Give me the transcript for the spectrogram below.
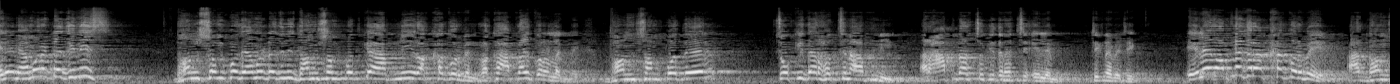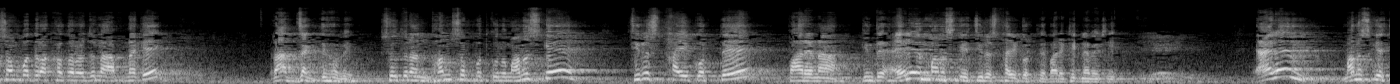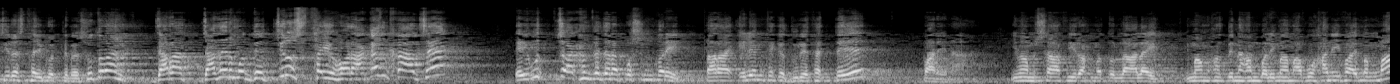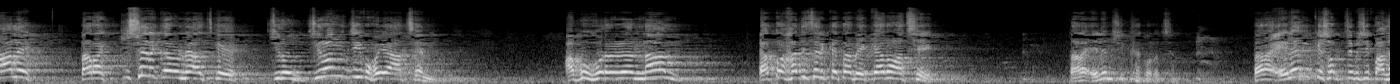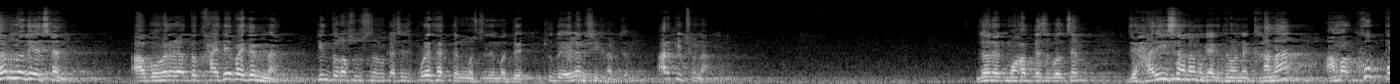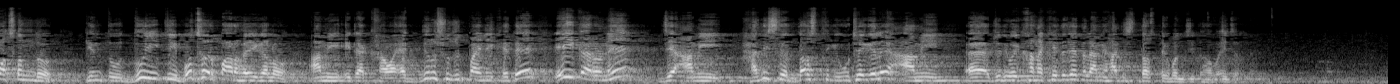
এলেম এমন একটা জিনিস, ধন সম্পদ, এমন একটা জিনিস, ধন সম্পদকে আপনি রক্ষা করবেন, রক্ষা আপনার করা লাগবে। ধন সম্পদের চকিদার হচ্ছেন আপনি, আর আপনার চকিদার হচ্ছে এলেম। ঠিক না ঠিক? এলেম আপনাকে রক্ষা করবে, আর ধন সম্পদ রক্ষা করার জন্য আপনাকে রাত জাগতে হবে। সুতরাং ধন সম্পদ কোনো মানুষকে চিরস্থায়ী করতে পারে না, কিন্তু এলেম মানুষকে চিরস্থায়ী করতে পারে। ঠিক না ঠিক? এলেম মানুষকে চিরস্থায়ী করতে পারে। সুতরাং যারা, যাদের মধ্যে চিরস্থায়ী হওয়ার আকাঙ্ক্ষা আছে, এই উচ্চ আকাঙ্ক্ষা যারা পোষণ করে, তারা এলেম থেকে দূরে থাকতে পারে না। ইমাম শাহি রহমতুল্লাহ আলাই ইমাম হাদিন হাম্বল, ইমাম আবু হানিফা, ইমাম মালিক, তারা কিসের কারণে আজকে চির, চিরঞ্জীব হয়ে আছেন? আবু হরের নাম এত হাদিসের কেতাবে কেন আছে? তারা এলেম শিক্ষা করেছেন। তারা এলেমকে সবচেয়ে বেশি প্রাধান্য দিয়েছেন। আবু হরেরা তো খাইতে পাইতেন না। কিন্তু রসুল ইসলামের কাছে পড়ে থাকতেন মসজিদের মধ্যে শুধু এলেম শিখার জন্য, আর কিছু না। জনক মহাদ্দেশ বলছেন যে, হারিসা নামক এক ধরনের খানা আমার খুব পছন্দ, কিন্তু দুইটি বছর পার হয়ে গেল, আমি এটা খাওয়া একদিনও সুযোগ পাইনি খেতে। এই কারণে যে, আমি হাদিসের দশ থেকে উঠে গেলে আমি যদি ওই খানা খেতে যাই, তাহলে আমি হাদিস দশ থেকে বঞ্চিত হব, এই জন্য।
